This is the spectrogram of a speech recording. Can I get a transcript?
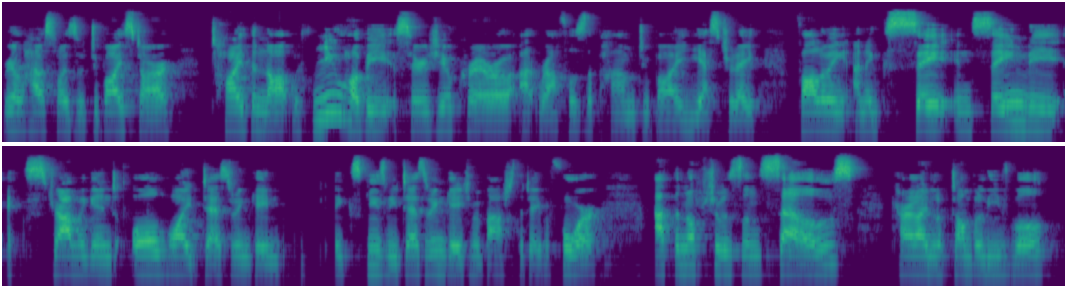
Real Housewives of Dubai star tied the knot with new hubby Sergio Carrallo at Raffles the Palm Dubai yesterday, following an exa- insanely extravagant all-white desert engagement. Excuse me, desert engagement bash the day before. At the nuptials themselves, Caroline looked unbelievable.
